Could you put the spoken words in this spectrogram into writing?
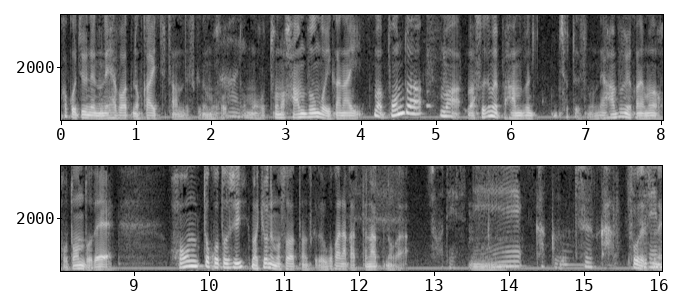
過去10年の値幅っていうのを書いてたんですけども、ほはいもうその半分もいかない、まあ、ポンドは、まあ、まあそれでもやっぱ半分ちょっとですもんね。半分もいかないものがほとんどで本当今年、まあ、去年もそうだったんですけど動かなかったなっていうのが。そうですね、各通貨いそうですね。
